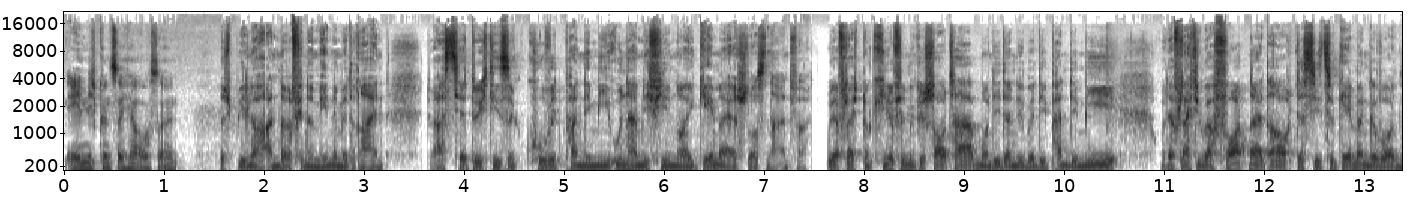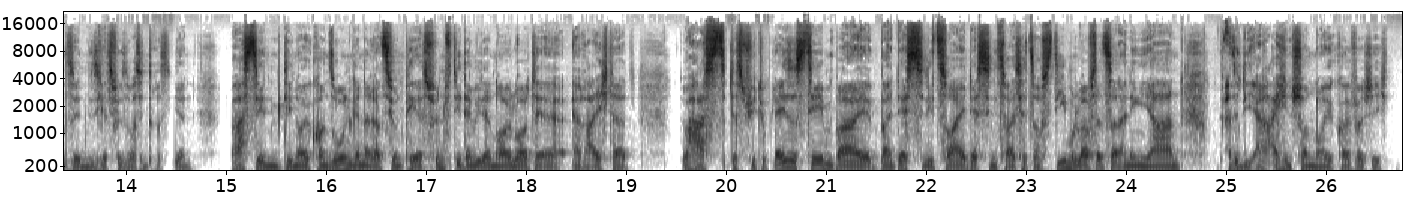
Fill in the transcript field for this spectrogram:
Ähnlich könnte es ja auch sein. Da spielen auch andere Phänomene mit rein. Du hast ja durch diese Covid-Pandemie unheimlich viele neue Gamer erschlossen einfach. Wo ja vielleicht nur Kinofilme geschaut haben und die dann über die Pandemie oder vielleicht über Fortnite auch, dass sie zu Gamern geworden sind, die sich jetzt für sowas interessieren. Du hast den, die neue Konsolengeneration PS5, die dann wieder neue Leute er, erreicht hat. Du hast das Free-to-Play-System bei, bei Destiny 2. Destiny 2 ist jetzt auf Steam und läuft seit einigen Jahren. Also die erreichen schon neue Käuferschichten.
